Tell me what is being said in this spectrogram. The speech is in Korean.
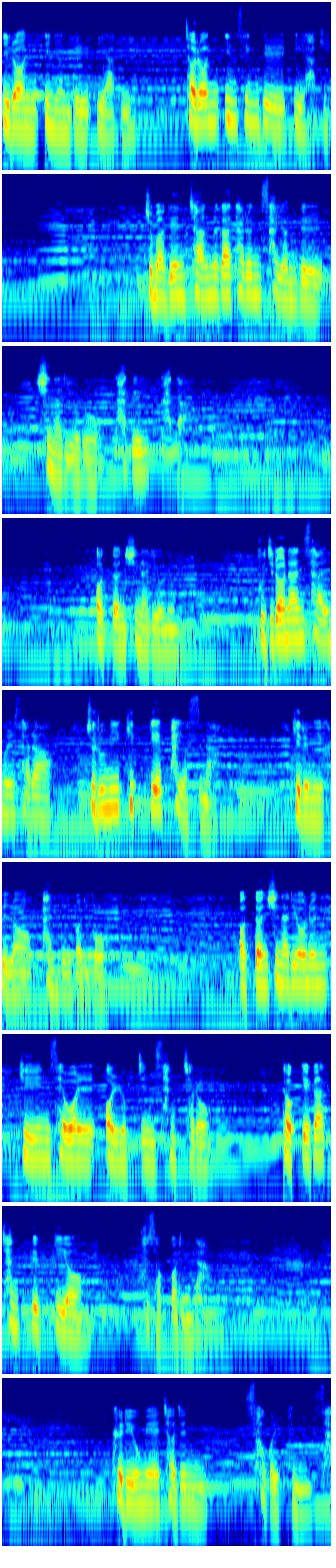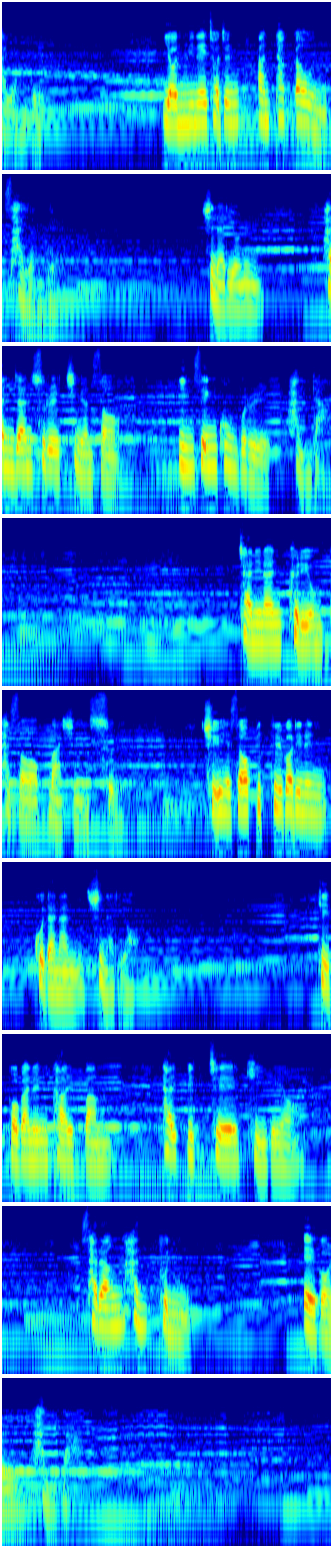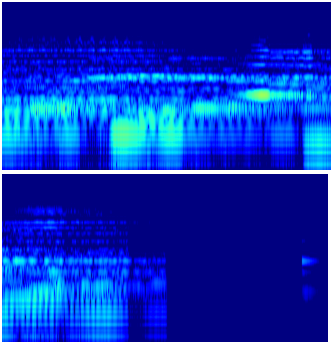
이런 인연들 이야기, 저런 인생들 이야기. 주막엔 장르가 다른 사연들, 시나리오로 가득하다. 어떤 시나리오는 부지런한 삶을 살아 주름이 깊게 파였으나 기름이 흘러 반들거리고 어떤 시나리오는 긴 세월 얼룩진 상처로 덮개가 잔뜩 끼어 푸석거린다. 그리움에 젖은 서글픈 사연들. 연민에 젖은 안타까운 사연들. 시나리오는 한 잔 술을 치면서 인생 공부를 한다. 잔인한 그리움 타서 마신 술. 취해서 비틀거리는 고단한 시나리오. 깊어가는 가을밤 달빛에 기대어 사랑 한 푼 애걸한다.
